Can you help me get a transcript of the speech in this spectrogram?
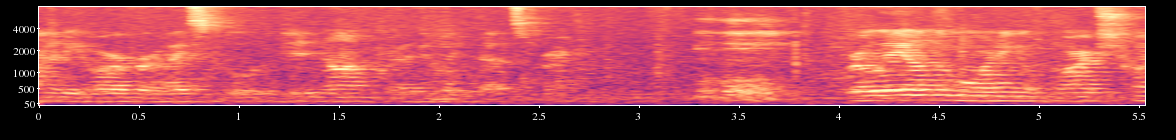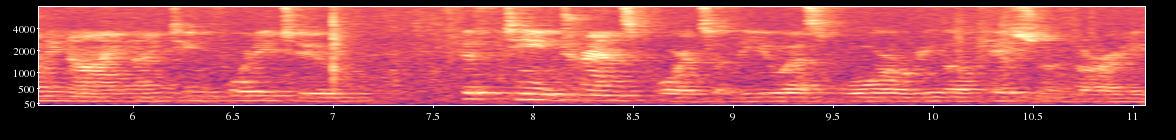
Amity Harbor High School who did not graduate that spring. Early on the morning of March 29, 1942, 15 transports of the U.S. War Relocation Authority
